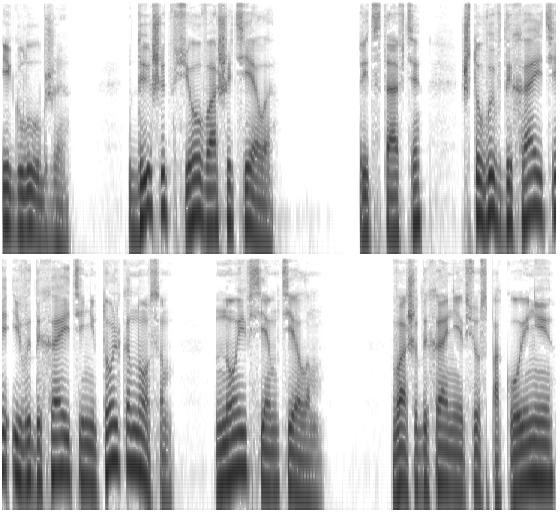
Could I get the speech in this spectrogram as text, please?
и глубже. Дышит все ваше тело. Представьте, что вы вдыхаете и выдыхаете не только носом, но и всем телом. Ваше дыхание все спокойнее,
